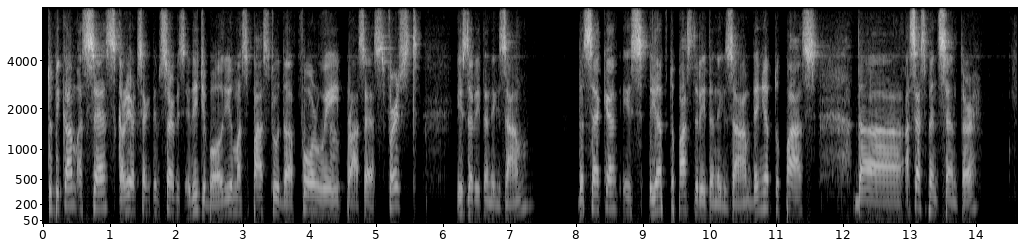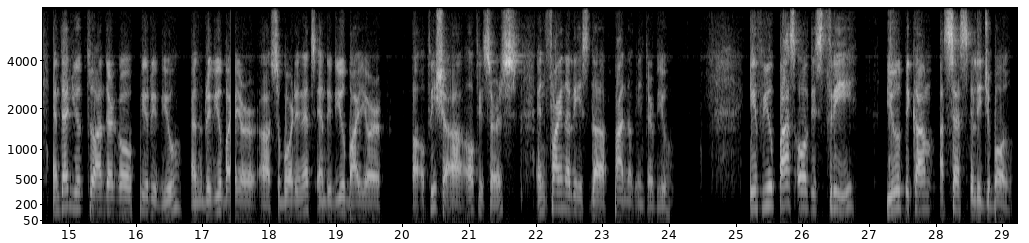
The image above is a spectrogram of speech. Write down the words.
To become assess career executive service eligible, you must pass through the four-way process. First is the written exam. The second is you have to pass the written exam. Then you have to pass the assessment center. And then you have to undergo peer review and review by your uh, subordinates and review by your uh, official uh, officers. And finally is the panel interview. If you pass all these three, you will become assess eligible.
